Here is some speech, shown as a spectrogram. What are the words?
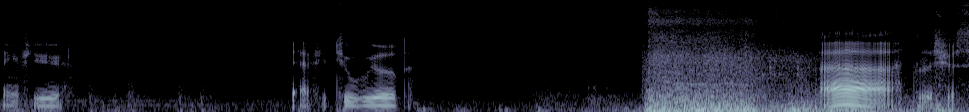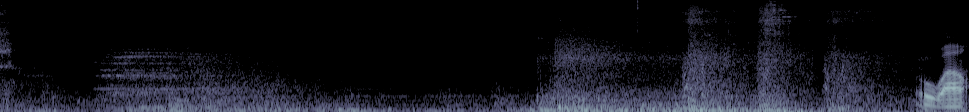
think if you Yeah, if you're too wield Ah, delicious. Oh wow.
